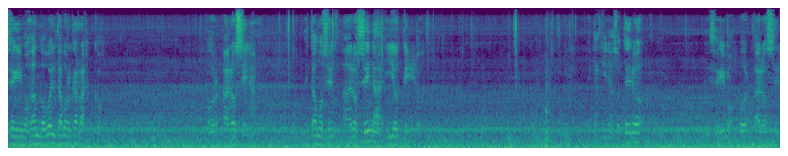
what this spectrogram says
seguimos dando vuelta por Carrasco. Por Arocena. Estamos en Arocena y Otero. Esta esquina es Otero. Y seguimos por Arocena.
